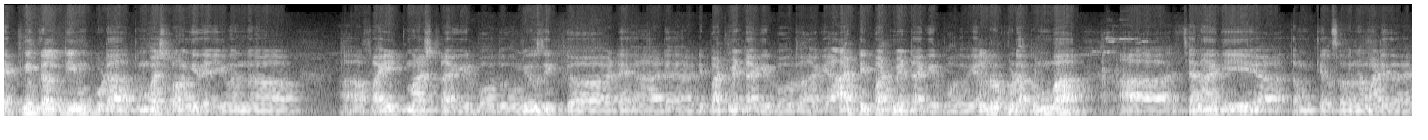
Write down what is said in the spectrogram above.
ಟೆಕ್ನಿಕಲ್ ಟೀಮ್ ಕೂಡ ತುಂಬ ಸ್ಟ್ರಾಂಗ್ ಇದೆ. ಈವನ್ ಫೈಟ್ ಮಾಸ್ಟರ್ ಆಗಿರ್ಬೋದು ಮ್ಯೂಸಿಕ್ ಡಿಪಾರ್ಟ್ಮೆಂಟ್ ಆಗಿರ್ಬೋದು, ಹಾಗೆ ಆರ್ಟ್ ಡಿಪಾರ್ಟ್ಮೆಂಟ್ ಆಗಿರ್ಬೋದು ಎಲ್ಲರೂ ಕೂಡ ತುಂಬ ಚೆನ್ನಾಗಿ ತಮ್ಮ ಕೆಲಸವನ್ನು ಮಾಡಿದ್ದಾರೆ.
